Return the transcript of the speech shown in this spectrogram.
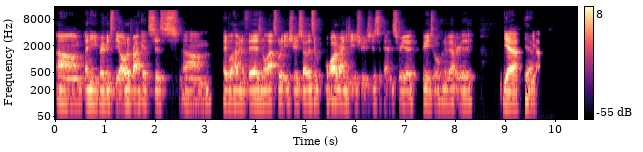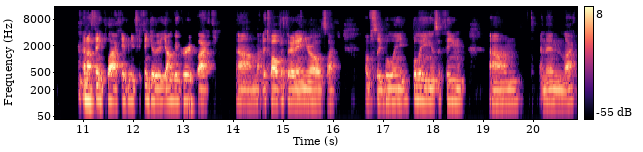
Um, and you move into the older brackets, as um, people are having affairs and all that sort of issues. So there's a wide range of issues. It just depends who you who you're talking about, really. Yeah, yeah, yeah. And I think like even if you think of the younger group, like um, like the 12 to 13 year olds, like obviously bullying bullying is a thing, um, and then like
